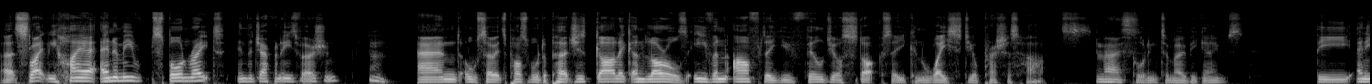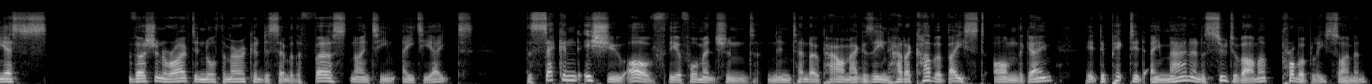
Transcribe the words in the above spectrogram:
Uh, slightly higher enemy spawn rate in the Japanese version. Hmm. And also, it's possible to purchase garlic and laurels even after you've filled your stock so you can waste your precious hearts, Nice. according to Moby Games. The NES version arrived in North America December the 1st, 1988. The second issue of the aforementioned Nintendo Power magazine had a cover based on the game. It depicted a man in a suit of armor, probably Simon,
